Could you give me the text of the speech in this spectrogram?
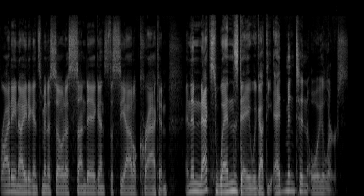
Friday night against Minnesota, Sunday against the Seattle Kraken. And then next Wednesday, we got the Edmonton Oilers.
